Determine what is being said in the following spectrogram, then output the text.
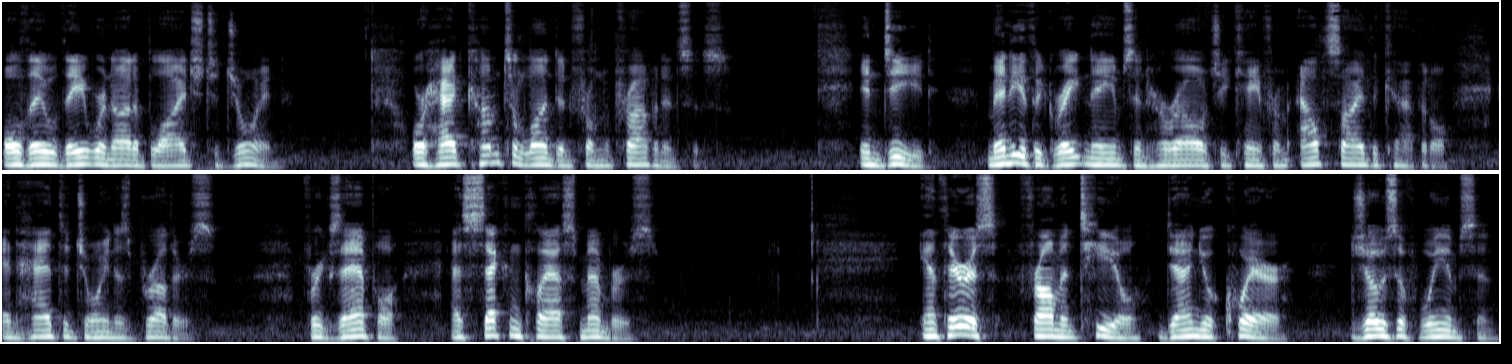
although they were not obliged to join or had come to London from the provinces. Indeed, many of the great names in horology came from outside the capital and had to join as brothers. For example, as second class members, Ahasuerus Fromanteel, Daniel Quare, Joseph Williamson,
